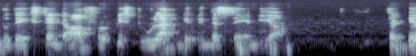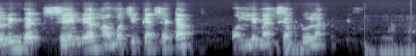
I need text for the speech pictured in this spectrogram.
to the extent of rupees 2 lakh during the same year. So during that same year, how much you can set up? Only maximum 2 lakh rupees.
